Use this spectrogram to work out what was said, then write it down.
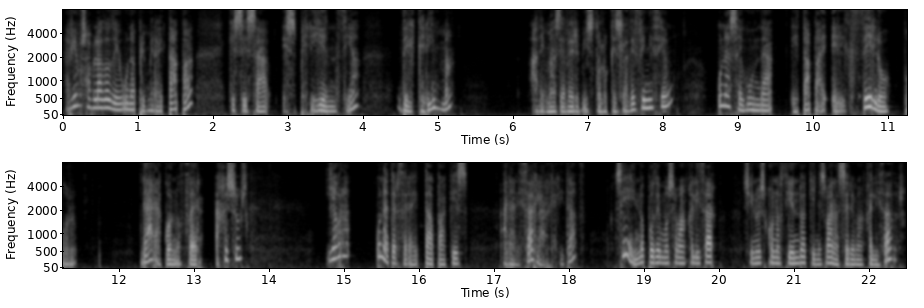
Habíamos hablado de una primera etapa, que es esa experiencia del querigma, además de haber visto lo que es la definición, una segunda etapa, el celo por dar a conocer a Jesús, y ahora una tercera etapa, que es analizar la realidad. Sí, no podemos evangelizar sino es conociendo a quienes van a ser evangelizados.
